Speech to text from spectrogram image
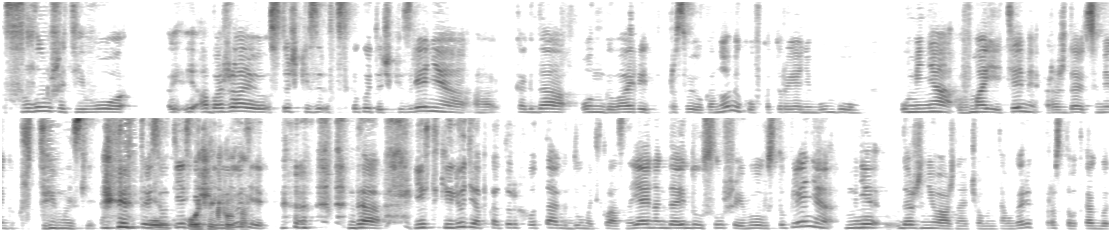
слушать его и обожаю с, точки, с какой точки зрения, а, когда он говорит про свою экономику, в которой я не бум-бум, у меня в моей теме рождаются мега крутые мысли. То есть вот есть такие люди, да, есть такие люди, об которых вот так думать классно. Я иногда иду, слушаю его выступления, мне даже не важно, о чем он там говорит, просто вот как бы,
